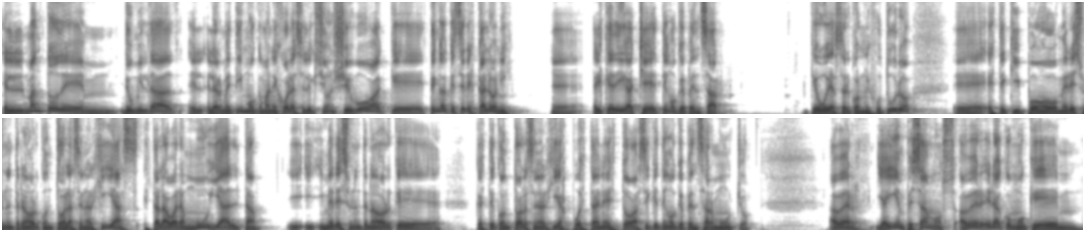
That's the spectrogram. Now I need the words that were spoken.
El manto de, mm, humildad, el, hermetismo que manejó la selección llevó a que tenga que ser Scaloni eh, el que diga, che, tengo que pensar qué voy a hacer con mi futuro. este equipo merece un entrenador con todas las energías, está la vara muy alta y, merece un entrenador que, esté con todas las energías puestas en esto, así que tengo que pensar mucho. A ver, y ahí empezamos, a ver, era como que mm,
